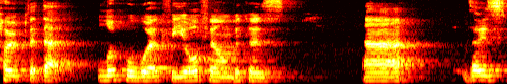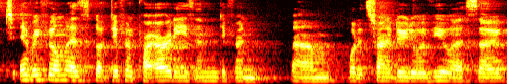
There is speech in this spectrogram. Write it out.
hope that that look will work for your film because uh, those every film has got different priorities and different um, what it's trying to do to a viewer. So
